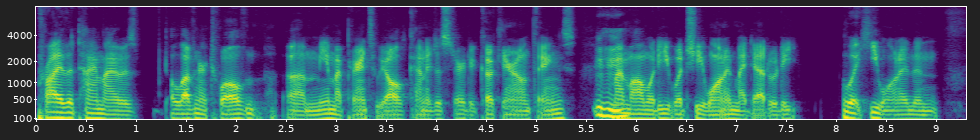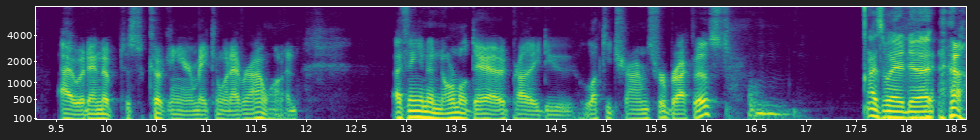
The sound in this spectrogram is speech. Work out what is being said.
probably the time i was 11 or 12 um, me and my parents we all kind of just started cooking our own things Mhm. my mom would eat what she wanted my dad would eat what he wanted and i would end up just cooking or making whatever i wanted i think in a normal day i would probably do lucky charms for breakfast. That's the way to do it.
